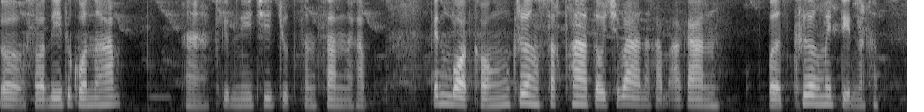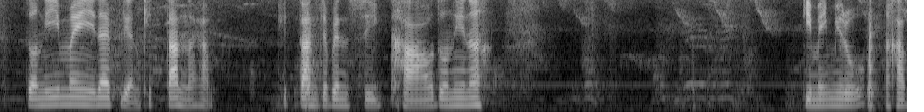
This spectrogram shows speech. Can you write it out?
ก็สวัสดีทุกคนนะครับ อ่า คลิปนี้ชี้จุดสั้นๆนะครับ เป็นบอร์ดของเครื่องซักผ้าโตชิบะนะครับ อาการเปิดเครื่องไม่ติดนะครับ ตัวนี้ไม่ได้เปลี่ยนคิตตันนะครับ คิตตันจะเป็นสีขาวตัวนี้นะ กี่ไม่ไม่รู้นะครับ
